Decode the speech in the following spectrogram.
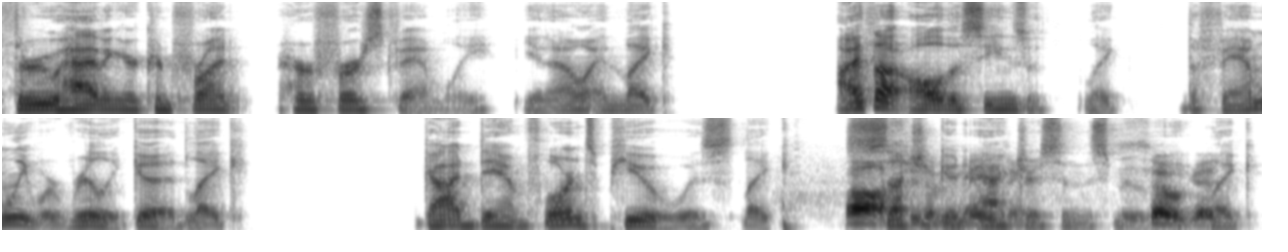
through having her confront her first family, you know? And like I thought all the scenes with like the family were really good. Like goddamn, Florence Pugh was like Oh, such a good amazing. actress in this movie. So good. Like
